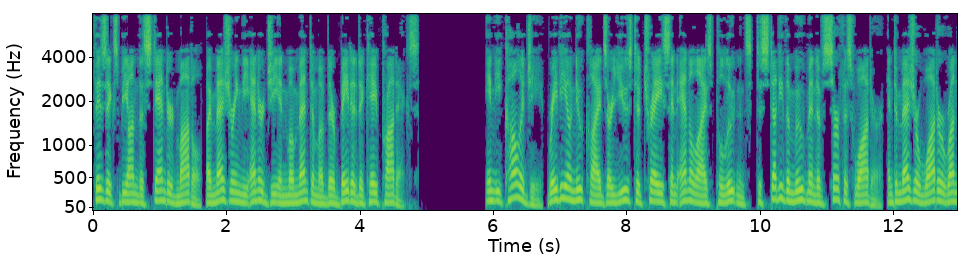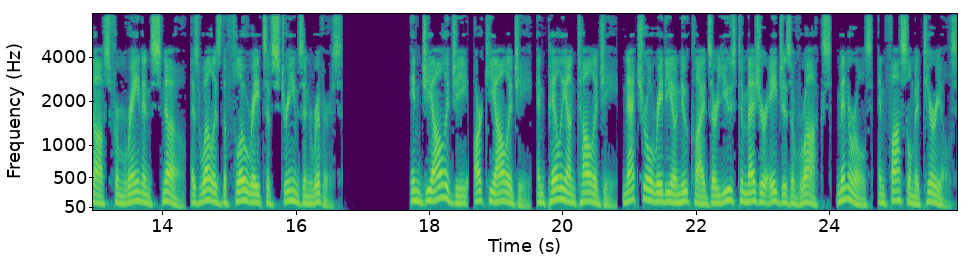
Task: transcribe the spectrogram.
physics beyond the Standard Model by measuring the energy and momentum of their beta decay products. In ecology, radionuclides are used to trace and analyze pollutants, to study the movement of surface water, and to measure water runoffs from rain and snow, as well as the flow rates of streams and rivers. In geology, archaeology, and paleontology, natural radionuclides are used to measure ages of rocks, minerals, and fossil materials.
